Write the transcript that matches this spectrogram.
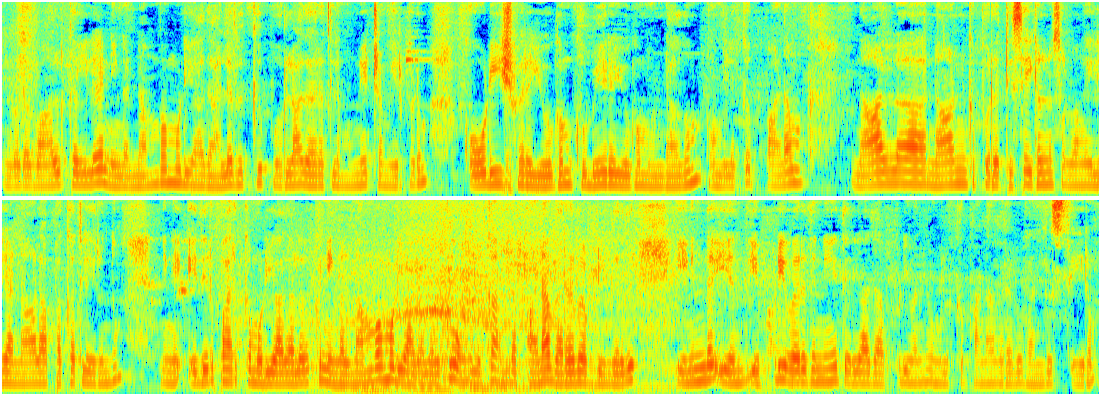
உங்களோட வாழ்க்கையில் நீங்கள் நம்ப முடியாத அளவுக்கு பொருளாதாரத்தில் முன்னேற்றம் ஏற்படும். கோடீஸ்வர யோகம் குபேர யோகம் உண்டாகும். உங்களுக்கு பணம் நாலா நான்கு புற திசைகள்னு சொல்லுவாங்க இல்லையா? நாலா பக்கத்தில் இருந்தும் நீங்கள் எதிர்பார்க்க முடியாத அளவுக்கு நீங்கள் நம்ப முடியாத அளவுக்கு உங்களுக்கு அந்த பண வரவு அப்படிங்கிறது எந்த எந் எப்படி வருதுன்னே தெரியாது. அப்படி வந்து உங்களுக்கு பண வரவு வந்து சேரும்.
